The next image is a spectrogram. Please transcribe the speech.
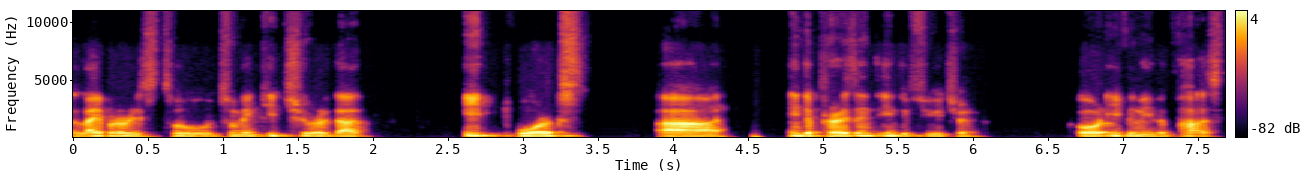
libraries to, to make it sure that it works uh, in the present, in the future, or even in the past.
